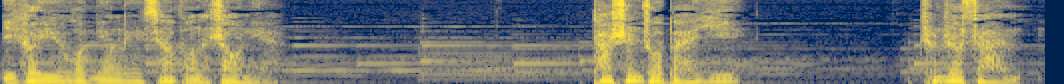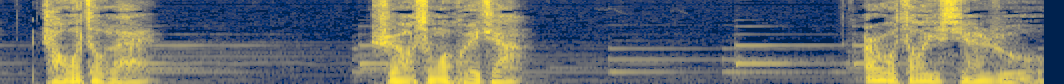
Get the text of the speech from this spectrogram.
一个与我年龄相仿的少年，他身着白衣，撑着伞朝我走来，说要送我回家。而我早已陷入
